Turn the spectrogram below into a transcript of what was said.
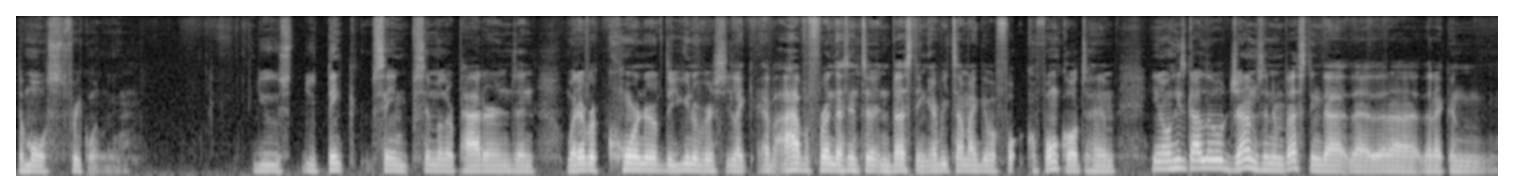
the most frequently you you think same similar patterns and whatever corner of the universe like i have a friend that's into investing every time i give a fo- phone call to him you know he's got little gems in investing that that that i that i can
